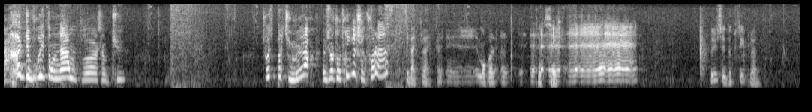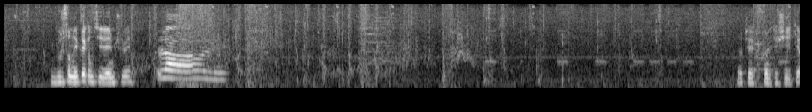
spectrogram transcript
Arrête de brûler ton arme, toi, ça me tue. Tu vois, c'est pas que tu meurs, mais genre ton truc à chaque fois là. Qui va, qui va. Euh, mon col. euh, euh, Toxique. euh. Salut, c'est toxique là. Il bouge son épée comme s'il allait me tuer. LOL. Oh, tu as cru qu'on était chez Ikea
